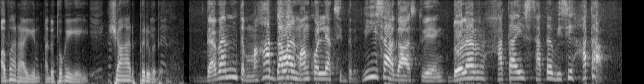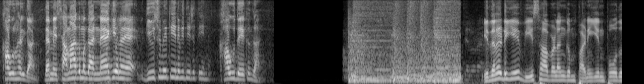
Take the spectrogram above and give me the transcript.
அவ்வாறாயின் அந்த தொகையை ஷார் பெறுவது දැවන්ත මහත් දවල් මංකොල්ලයක් සිද්ධ වෙනවා. වීසා ගාස්තුවෙන් ඩොලර් 7.27ක් කවුරු හරි ගන්න. දැන් මේ සමාගම ගන්න නැහැ කියලා ගිවිසුමේ තියෙන විදිහට තියෙන. කවුද ඒක ගන්න? இதனிடையே விசா வழங்கும் பணியின் போது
